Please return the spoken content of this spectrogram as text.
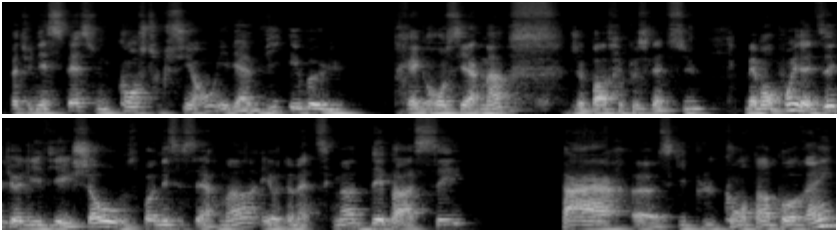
En fait, une espèce, une construction et la vie évolue très grossièrement. Je passerai plus là-dessus. Mais mon point est de dire que les vieilles choses, pas nécessairement et automatiquement dépassées par euh, ce qui est plus contemporain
